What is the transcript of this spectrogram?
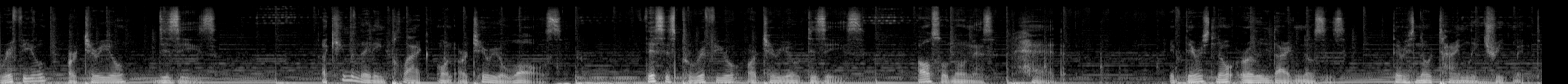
Peripheral arterial disease, accumulating plaque on arterial walls. This is peripheral arterial disease, also known as PAD. If there is no early diagnosis, there is no timely treatment.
